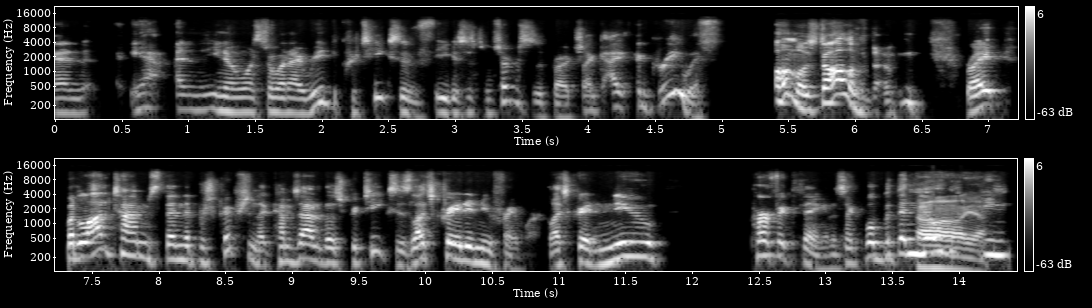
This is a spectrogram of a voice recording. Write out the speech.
and yeah and you know so when i read the critiques of ecosystem services approach like i agree with almost all of them right? But a lot of times then the prescription that comes out of those critiques is let's create a new framework. Let's create a new perfect thing. And it's like well but then Oh, nobody,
